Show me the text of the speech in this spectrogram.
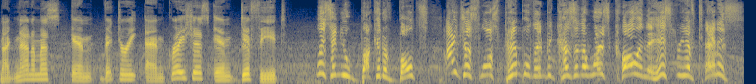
magnanimous in victory and gracious in defeat. Listen, you bucket of bolts! I just lost Pimpledon because of the worst call in the history of tennis!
